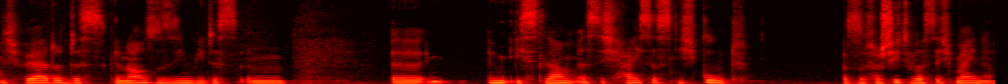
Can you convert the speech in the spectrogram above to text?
ich werde das genauso sehen, wie das im, äh, im Islam ist. Ich heiße es nicht gut. Also versteht ihr, was ich meine?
